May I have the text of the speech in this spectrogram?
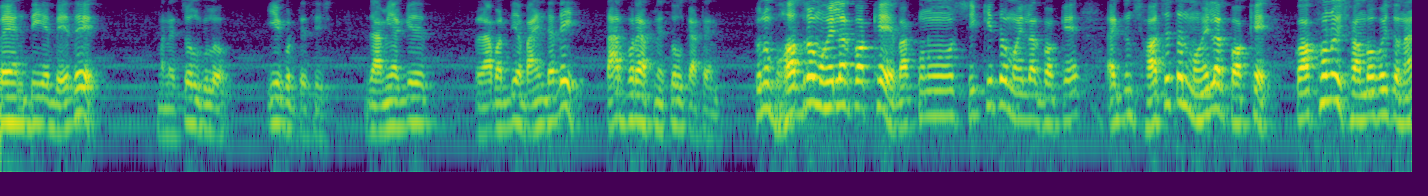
ব্যান্ড দিয়ে বেঁধে মানে চুলগুলো ইয়ে করতেছিস, যে আমি আগে রাবার দিয়ে বাইন্দা দিই, তারপরে আপনি চুল কাটেন। কোনো ভদ্র মহিলার পক্ষে বা কোনো শিক্ষিত মহিলার পক্ষে, একজন সচেতন মহিলার পক্ষে কখনোই সম্ভব হইতো না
